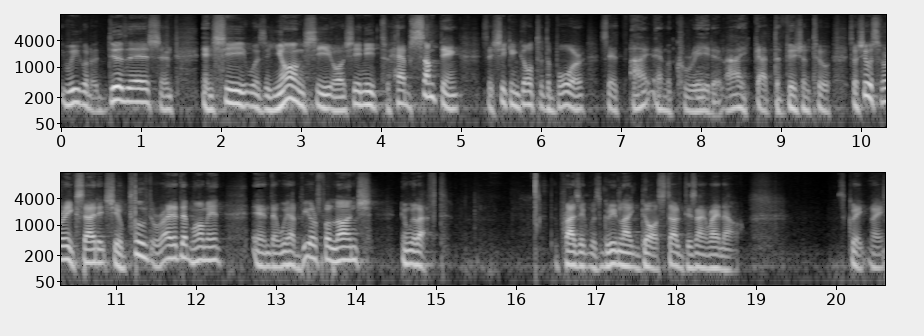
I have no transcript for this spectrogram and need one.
We're going to do this. And, and she was a young CEO. She needed to have something so she can go to the board, said, I am a creator. I got the vision too. So she was very excited. She approved right at that moment. And then we had beautiful lunch and we left. The project was green light, go, start design right now. It's great, right?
